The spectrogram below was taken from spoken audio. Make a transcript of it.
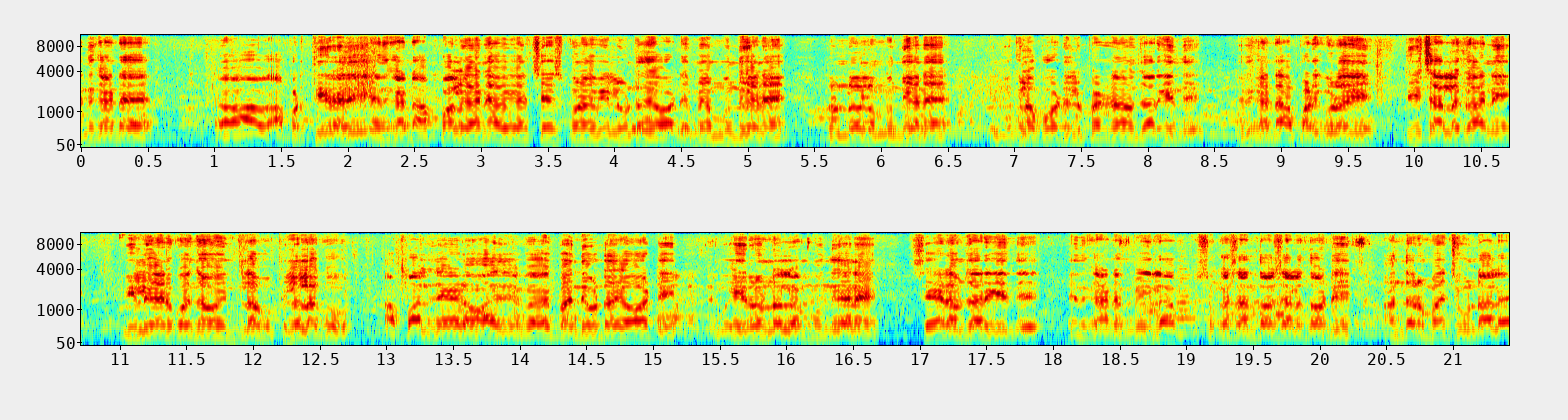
ఎందుకంటే అప్పుడు తీరది. ఎందుకంటే అప్పాలు కానీ అవి కానీ చేసుకునే వీలు ఉంటుంది కాబట్టి మేము ముందుగానే రెండు రోజుల ముందుగానే ఈ ముగ్గుల పోటీలు పెట్టడం జరిగింది. ఎందుకంటే అప్పటికి కూడా ఈ టీచర్లకు కానీ వీళ్ళు కానీ కొంచెం ఇంట్లో పిల్లలకు అప్పాలు చేయడం అది ఇబ్బంది ఉంటుంది కాబట్టి ఈ రెండు రోజుల ముందుగానే చేయడం జరిగింది. ఎందుకంటే ఇలా సుఖ సంతోషాలతోటి అందరూ మంచిగా ఉండాలి.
